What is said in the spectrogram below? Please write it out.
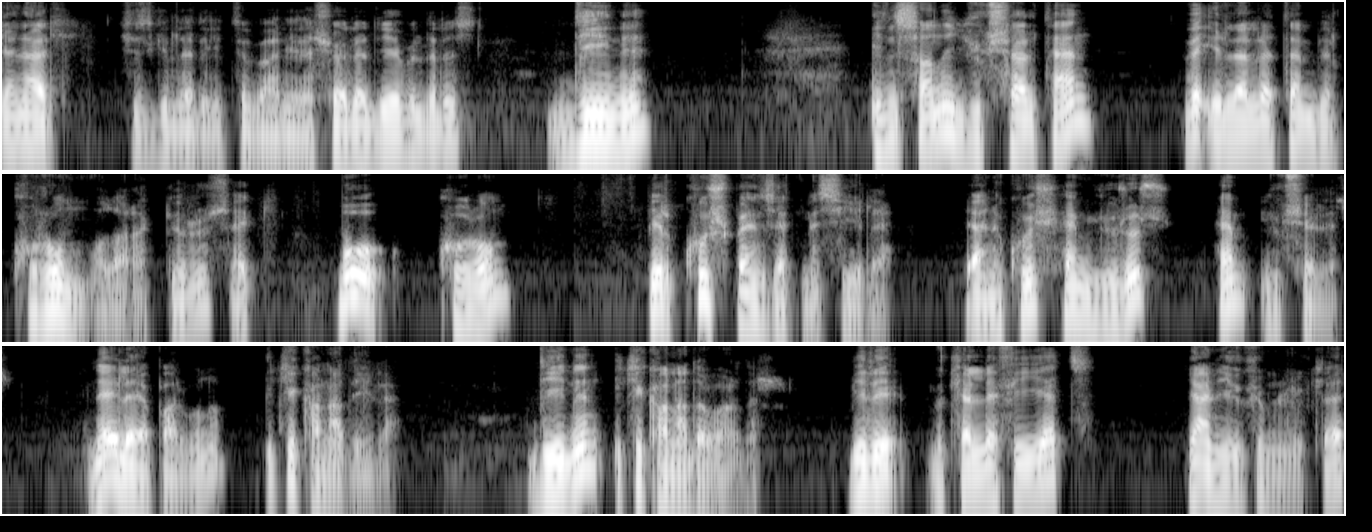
genel çizgileri itibariyle şöyle diyebiliriz. Dini insanı yükselten ve ilerleten bir kurum olarak görürsek bu kurum bir kuş benzetmesiyle yani kuş hem yürür hem yükselir. Neyle yapar bunu? İki kanadıyla. Dinin iki kanadı vardır. Biri mükellefiyet yani yükümlülükler,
